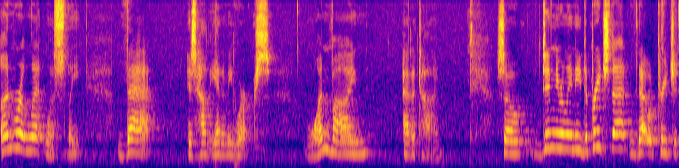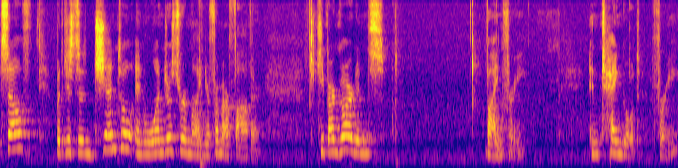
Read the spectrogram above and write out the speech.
unrelentlessly. That is how the enemy works, one vine at a time. So, didn't really need to preach that. That would preach itself, but just a gentle and wondrous reminder from our Father to keep our gardens vine free entangled free,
